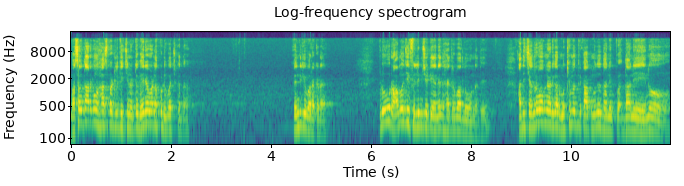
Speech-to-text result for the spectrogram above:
బసవతారకం హాస్పిటల్కి ఇచ్చినట్టు వేరే వాళ్ళకు కూడా ఇవ్వచ్చు కదా? ఎందుకు ఇవ్వరు అక్కడ? ఇప్పుడు రామోజీ ఫిలిం సిటీ అనేది హైదరాబాద్లో ఉన్నది. అది చంద్రబాబు నాయుడు గారు ముఖ్యమంత్రి కాకముందు దాని దాని యూనో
